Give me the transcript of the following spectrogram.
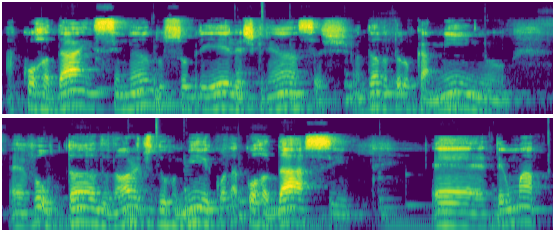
acordar ensinando sobre ele as crianças, andando pelo caminho, é, voltando na hora de dormir, quando acordasse, é, tem uma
